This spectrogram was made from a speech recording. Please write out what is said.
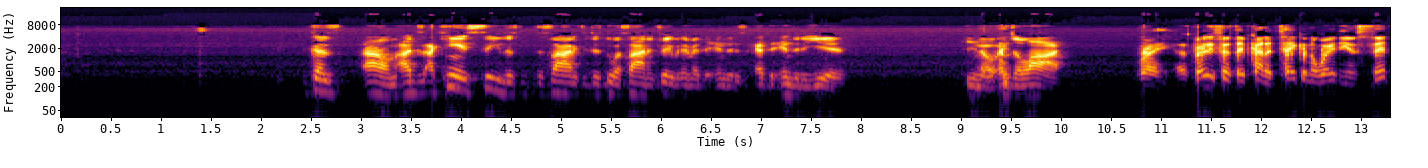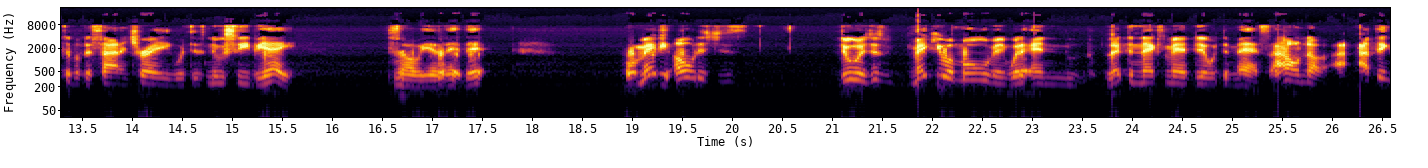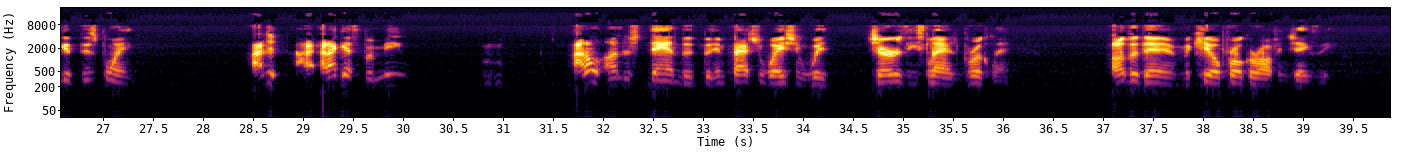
Because I don't. I just I can't see this deciding to just do a sign and trade with him at the end of this at the end of the year. You know, in July. Right. Especially since they've kind of taken away the incentive of the sign and trade with this new CBA. So yeah, they, they, or maybe Otis just do it. Just make you a move and and let the next man deal with the mess. I don't know. I, I think at this point, I just I, and I guess for me, I don't understand the, the infatuation with Jersey slash Brooklyn other than Mikhail Prokhorov and Jay Z.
